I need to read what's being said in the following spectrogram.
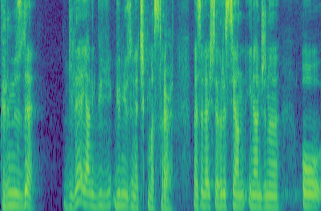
günümüzde bile yani gün, yüzüne çıkması. Evet. Mesela işte Hristiyan inancını o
